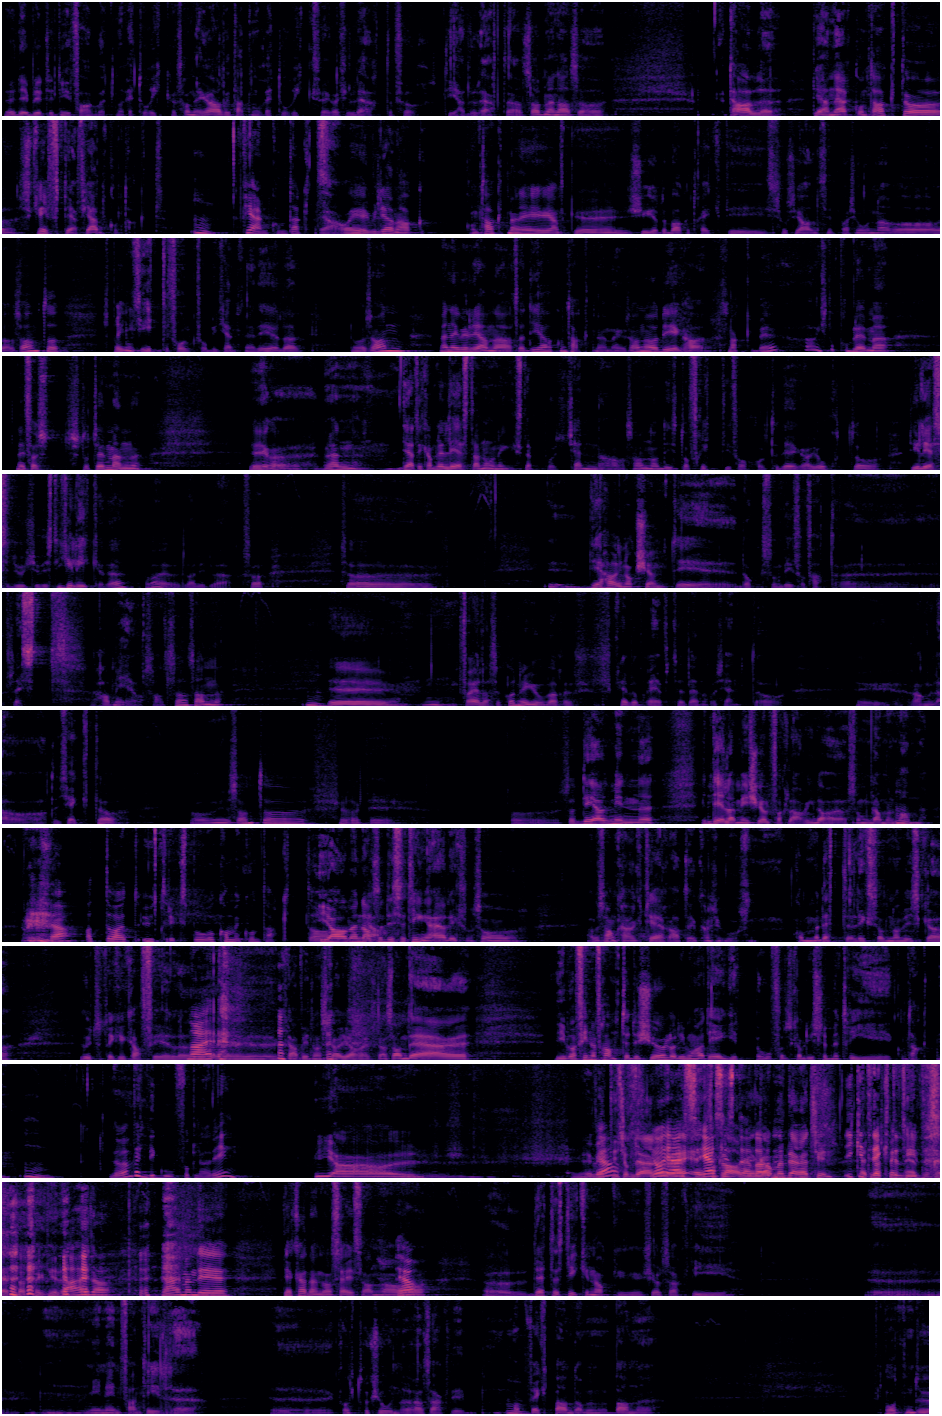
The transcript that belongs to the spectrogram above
Det er blitt et nytt fag med retorikk. og sånn. Jeg har aldri tatt noe retorikk, så jeg har ikke lært det før de hadde lært det. Altså. Men altså Tale det er nærkontakt, og skrift det er fjernkontakt. Mm. Fjernkontakt. Ja, og jeg vil gjerne ha kontakt, men jeg er ganske sky og tilbaketrukket i sosiale situasjoner og, og sånt. Og springer ikke etter folk for å bli kjent med dem, eller noe sånn. Men jeg vil gjerne at de har kontakt med meg, sånn, og de jeg har snakket med, har ikke noe problem med når jeg først står til. Men, jeg, men det at jeg kan bli lest av noen jeg slipper å kjenne, og sånn, og de står fritt i forhold til det jeg har gjort og De leser jo ikke hvis de ikke liker det. så La de det være. Så, så det har jeg nok skjønt er noe som vi forfattere flest har med oss. altså. Sånn, Mm. eh, mm, for ellers så kunne jeg jo bare skrevet brev til venner og kjente og uh, rangla og hatt det kjekt og, og mye sånt. og selvsagt det, og, Så det er min, eh, en del av min selvforklaring da, som gammel mann. Ja, At det var et uttrykksbehov å komme i kontakt. Og, Ja, men altså ja. disse tingene er liksom så av sånn karakter at jeg kan ikke gå sånn, komme med dette liksom når vi skal ut og drikke kaffe eller Nei. eh, hva vi nå skal gjøre. Sånn, det er, eh, de må finne fram til det sjøl, og de må ha et eget behov for det skal bli symmetri i kontakten. Mm. Det var en veldig god forklaring. Ja Jeg vet Ja. ikke om det er Jo, jeg- jeg en forklaring, engang, men det er et syn. Ikke trekk det ned. Nei da. Nei, men det, det kan jeg nå si sånn. Og, Ja. øh, dette stikker nok selvsagt i uh, mine infantile konstruksjoner. Altså i oppvekst, barndom, barne... Måten du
